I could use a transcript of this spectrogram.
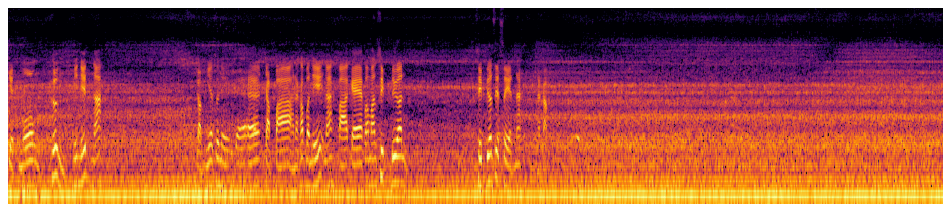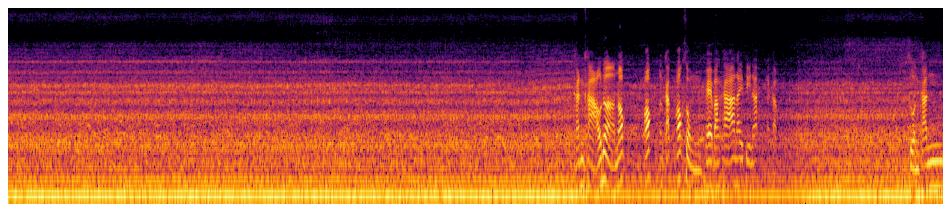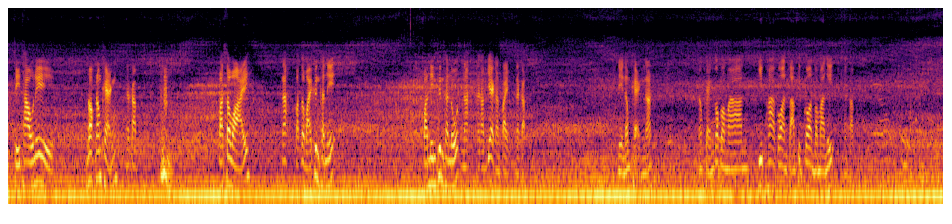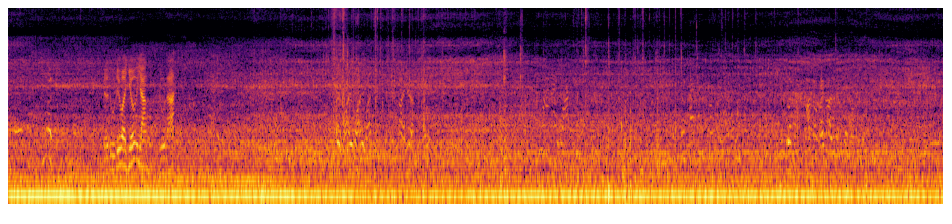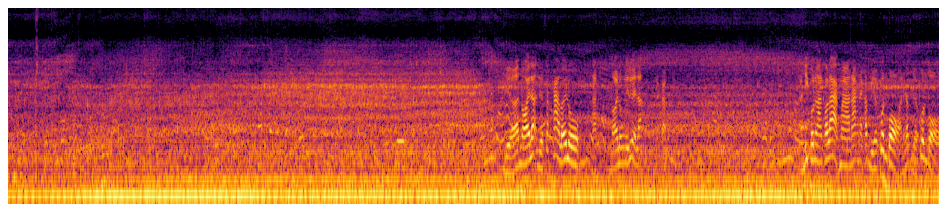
เจ็ดโมงครึ่งนิดๆนะ กับเฮียเสน่ห์แกจับปลานะครับ วันนี้นะปลาแกประมาณ 10 เดือน 10 เดือนเศษๆนะนะครับ คันขาวเนอะน็อกออกนะครับออกส่งแพรบางค้าในะไอซีนะนะครับ ส่วนคันสีเทานี่นอกน้ำแข็งนะครับปลาสวายนะปลาสวายขึ้นคันนี้ปานินขึ้นคันโน้นนะนะครับ แยกกันไปนะครับนี่น้ำแข็งนะ น้ำแข็งก็ประมาณ25ก้อน30ก้อนประมาณนี้นะครับ เดี๋ยวดูดิว่าเยอะยังดูนะ เหลือน้อยละเหลือสัก500โลนะน้อยลงเรื่อยๆแล้วนะครับ อันนี้คนงานเขาลากมานะนะครับเหลือก้นบ่อนะครับเหลือก้นบ่อ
